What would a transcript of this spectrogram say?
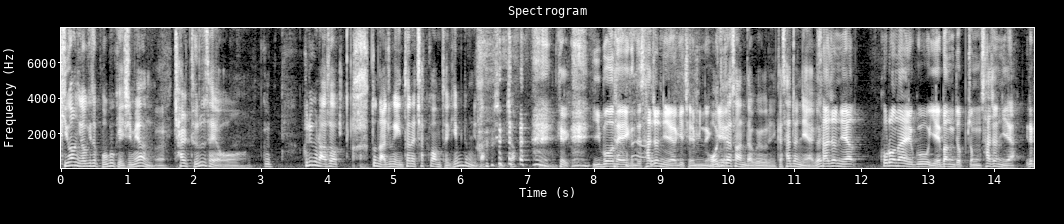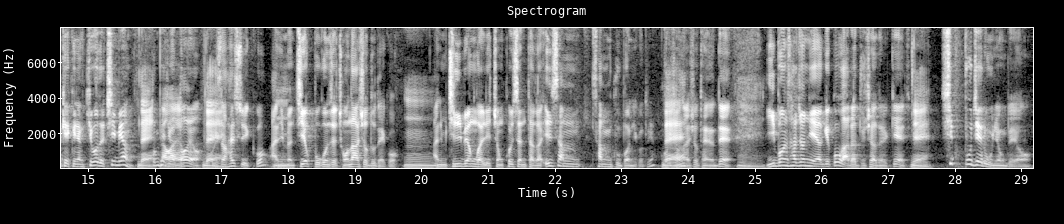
기왕 여기서 보고 계시면 네. 잘 들으세요. 그 그리고 나서 아, 또 나중에 인터넷 찾고 하면 되게 힘듭니다. 진짜. 이번에 근데 사전 예약이 재밌는 게 어디 가서 한다고요? 그러니까 사전 예약을. 사전 예약 코로나19 예방 접종 사전 예약 이렇게 그냥 키워드 치면 네, 홈페이지가 나와요. 떠요. 네. 거기서 할 수 있고 아니면 지역 보건소에 전화하셔도 되고 음. 아니면 질병관리청 콜센터가 1339번이거든요. 거기 네. 전화하셔도 되는데 음. 이번 사전 예약에 꼭 알아두셔야 될게 예. 10부제로 운영돼요.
